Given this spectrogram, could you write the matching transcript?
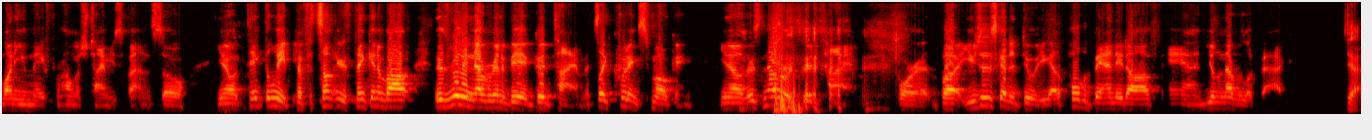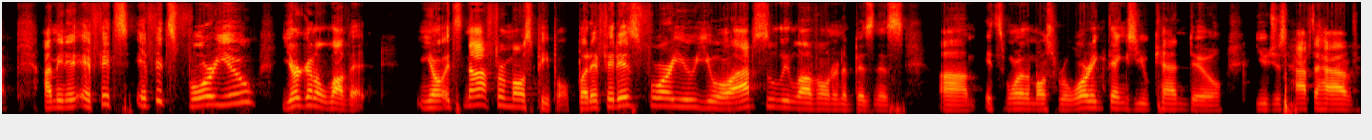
money you make from how much time you spend. So you know, take the leap. If it's something you're thinking about, there's really never going to be a good time. It's like quitting smoking. You know, there's never a good time for it, but you just got to do it. You got to pull the band-aid off and you'll never look back. Yeah. I mean, if it's if it's for you, you're going to love it. You know, it's not for most people, but if it is for you, you will absolutely love owning a business. Um, it's one of the most rewarding things you can do. You just have to have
